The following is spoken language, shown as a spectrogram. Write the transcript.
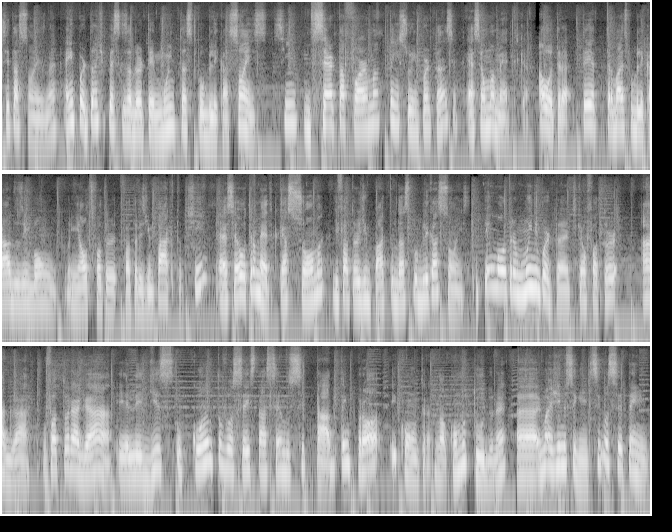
citações, né? É importante o pesquisador ter muitas publicações? Sim, de certa forma tem sua importância. Essa é uma métrica. A outra, ter trabalhos publicados em bom, em altos fator, fatores de impacto? Sim, essa é outra métrica, que é a soma de fator de impacto das publicações. E tem uma outra muito importante, que é o fator H. O fator H, ele diz o quanto você está sendo citado. Tem pró e contra, como tudo, né? Uh, imagine o seguinte, se você tem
